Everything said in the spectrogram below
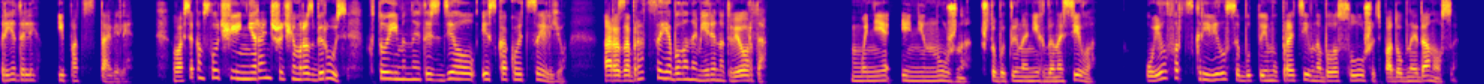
предали и подставили. Во всяком случае, не раньше, чем разберусь, кто именно это сделал и с какой целью, а разобраться я была намерена твердо. «Мне и не нужно, чтобы ты на них доносила». Уилфорд скривился, будто ему противно было слушать подобные доносы.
